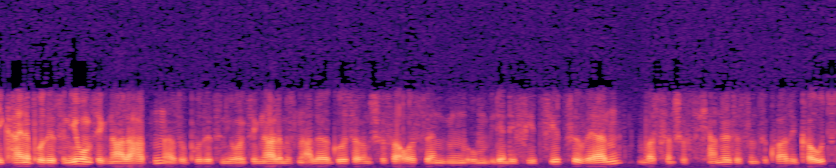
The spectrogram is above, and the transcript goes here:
die keine Positionierungssignale hatten. Also Positionierungssignale müssen alle größeren Schiffe aussenden, um identifiziert zu werden, was für ein Schiff sich handelt. Das sind so quasi Codes.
